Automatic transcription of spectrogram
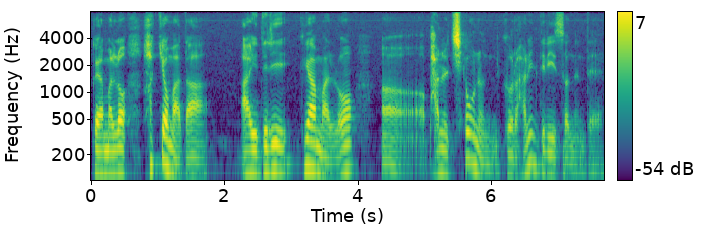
그야말로 학교마다 아이들이 그야말로 어, 반을 채우는 그러한 일들이 있었는데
